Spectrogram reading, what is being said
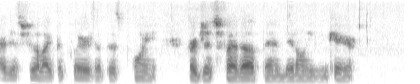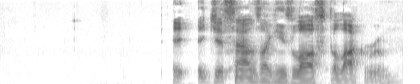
I just feel like the players at this point are just fed up and they don't even care. It it just sounds like he's lost the locker room,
